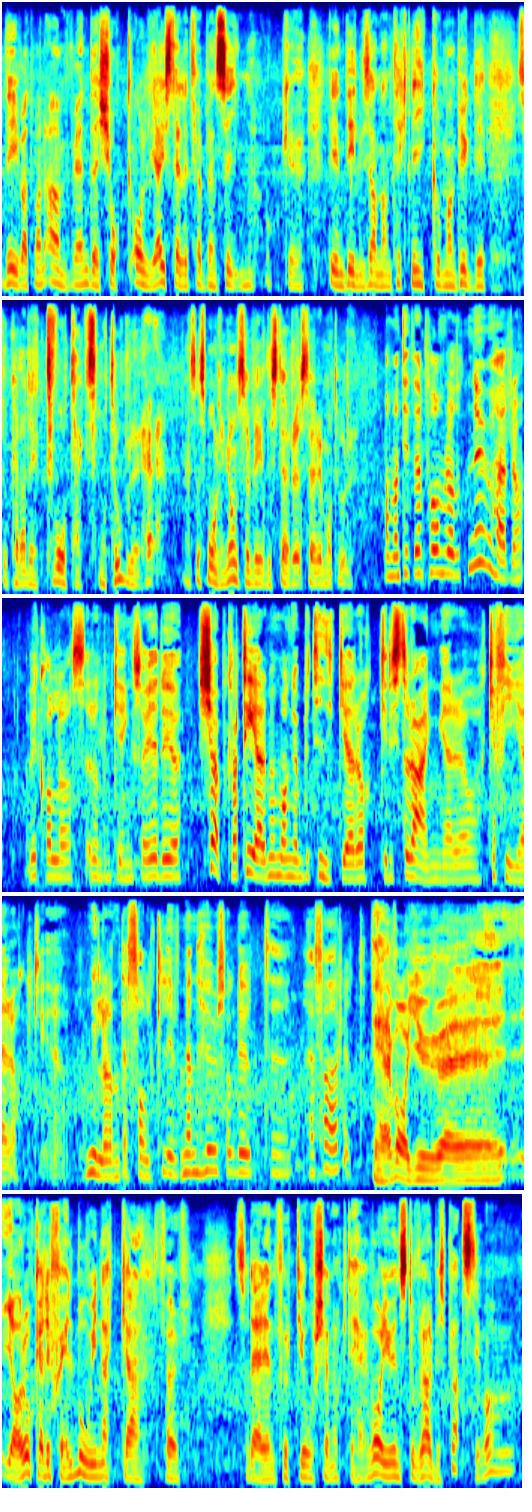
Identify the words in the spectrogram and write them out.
det är ju att man använder tjock olja istället för bensin. Och eh, det är en delvis annan teknik och man byggde så kallade tvåtaktsmotorer här. Men så småningom så blev det större och större motorer. Om man tittar på området nu här vi kollar oss runt omkring så är det ju köpkvarter med många butiker och restauranger och kaféer och eh, myllrande folkliv. Men hur såg det ut eh, här förut? Det här var ju, eh, jag råkade själv bo i Nacka för sådär en 40 år sedan och det här var ju en stor arbetsplats. Det var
